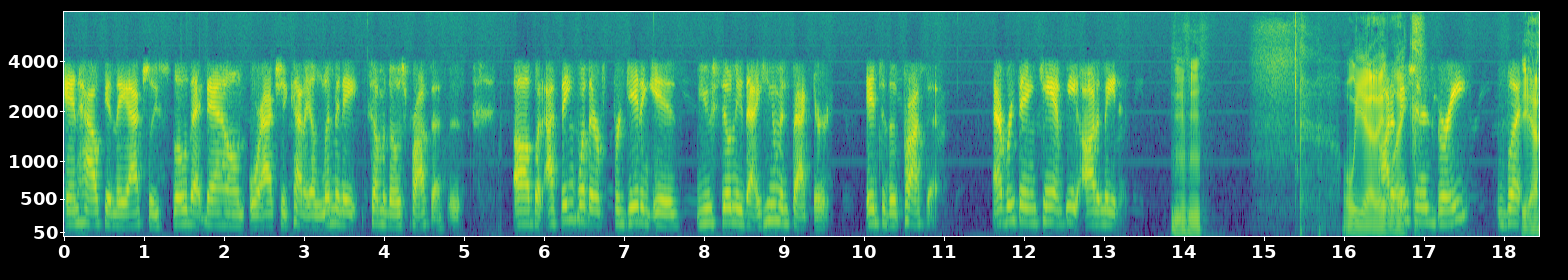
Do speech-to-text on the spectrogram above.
and how can they actually slow that down or actually kind of eliminate some of those processes. Uh, but I think what they're forgetting is you still need that human factor into the process. Everything can't be automated. Mm-hmm. Oh yeah, automation like, is great, but yeah.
